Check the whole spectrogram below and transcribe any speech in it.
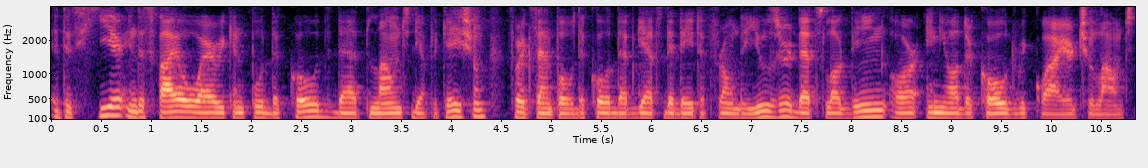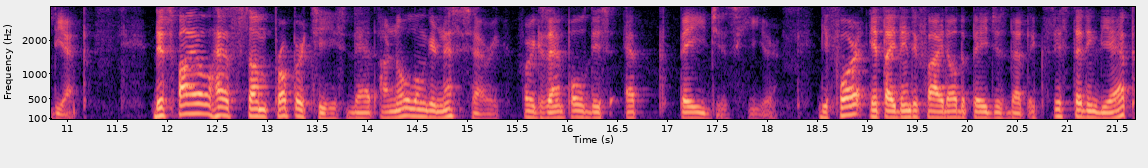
It is here in this file where we can put the code that launch the application, for example, the code that gets the data from the user that's logged in or any other code required to launch the app. This file has some properties that are no longer necessary. For example, this app pages here. Before, it identified all the pages that existed in the app,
